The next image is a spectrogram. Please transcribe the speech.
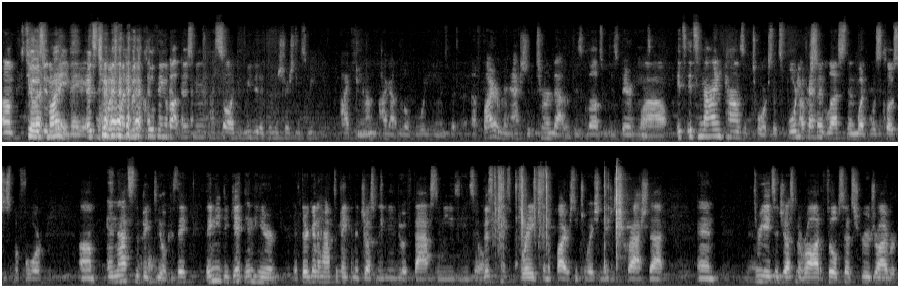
um, It's too much money, maybe. It's too much money. But the cool thing about this, man, I saw we did a demonstration this week. I can't. I'm, I got little boy hands, but a fireman actually turned that with his gloves with his bare hands. Wow. It's it's nine pounds of torque, so it's forty percent less than what was closest before, um, and that's the big deal because they they need to get in here. If they're going to have to make an adjustment, they need to do it fast and easy. And so if this piece breaks in a fire situation, they just crash that. And three eighths adjustment rod, a Phillips head screwdriver,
